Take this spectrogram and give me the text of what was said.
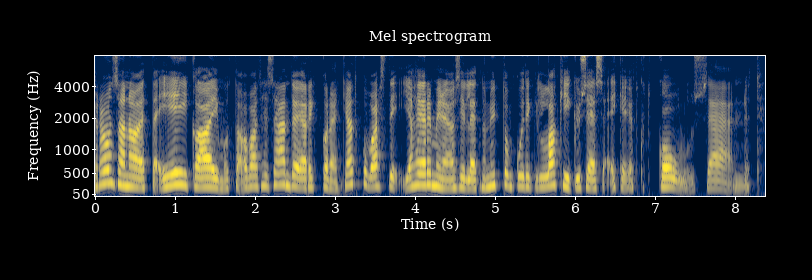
Ron sanoi, että ei kai, mutta ovat he sääntöjä rikkoneet jatkuvasti, ja Hermione on silleen, että no nyt on kuitenkin laki kyseessä, eikä jotkut koulun säännöt.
